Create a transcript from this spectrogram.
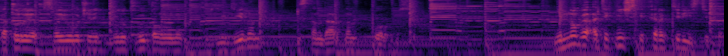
которые в свою очередь будут выполнены в едином и стандартном корпусе. Немного о технических характеристиках.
